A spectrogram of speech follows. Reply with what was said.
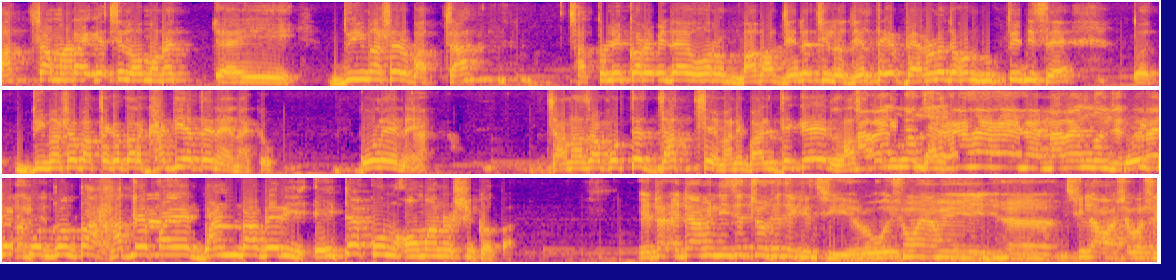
বাচ্চা মারা গেছিল মনে এই দুই মাসের বাচ্চা ছাত্রলীগ করে বিদায় ওর বাবা জেলে ছিল জেল থেকে পেরোলে যখন মুক্তি দিছে তো দুই মাসের বাচ্চাকে তার খাটিয়াতে নেয় না কেউ কোলে নেয় জানাজা পড়তে যাচ্ছে মানে বাড়ি থেকে হ্যাঁ হ্যাঁ হ্যাঁ। পর্যন্ত হাতে পায়ে ডান্ডা বেরি এইটা কোন অমানসিকতা এটা এটা আমি নিজের চোখে দেখেছি ওই সময় আমি ছিলাম আশেপাশে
